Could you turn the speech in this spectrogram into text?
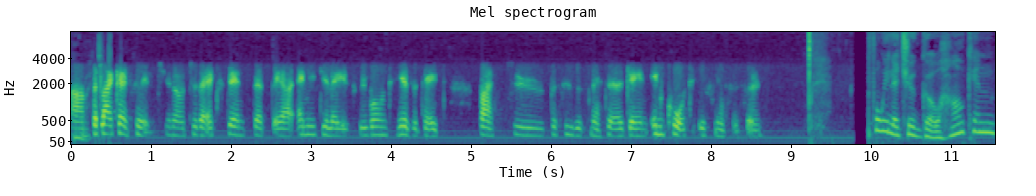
Um, but like I said, you know, to the extent that there are any delays, we won't hesitate but to pursue this matter again in court if necessary. Before we let you go, how can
